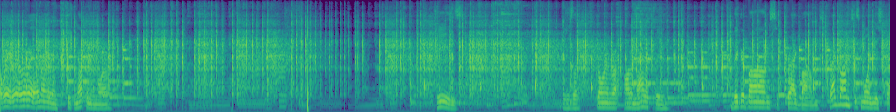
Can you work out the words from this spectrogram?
Oh, wait, wait, wait, wait. I'm not even keeping up anymore. Jeez. It's just like going automatically. Bigger bombs, frag bombs. Frag bombs is more useful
